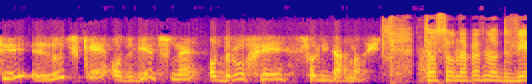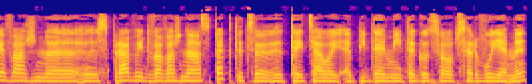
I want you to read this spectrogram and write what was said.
czy ludzkie odwieczne odruchy Solidarności. To są na pewno dwie ważne e, sprawy i dwa ważne aspekty tej całej epidemii, tego co obserwujemy.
